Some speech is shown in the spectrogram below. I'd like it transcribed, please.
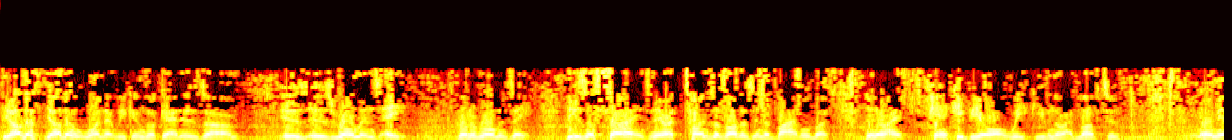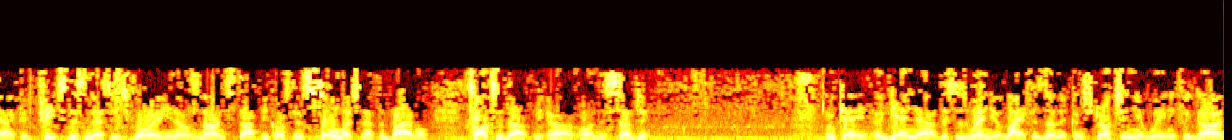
The other the other one that we can look at is um, is is Romans eight. Go to Romans eight. These are signs. There are tons of others in the Bible, but you know I can't keep you here all week, even though I'd love to. I mean, I could preach this message, boy, you know, nonstop because there's so much that the Bible talks about uh, on this subject. Okay? Again, now this is when your life is under construction. You're waiting for God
